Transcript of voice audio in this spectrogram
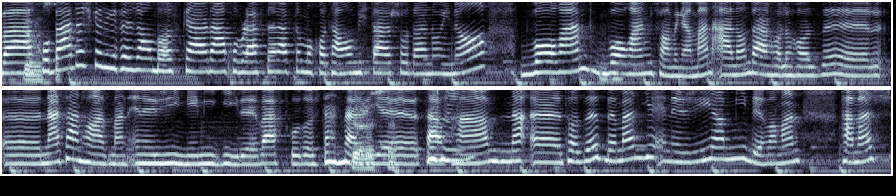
و خب بعدش که دیگه پیجمو باز کردم خب رفته رفته مخاطبان بیشتر شدن و اینا واقعا واقعا می‌تونم بگم من الان در حال حاضر نه تنها از من انرژی نمی‌گیره وقت گذاشتن برای صفحم نه تازه به من یه انرژی هم میده و من همش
